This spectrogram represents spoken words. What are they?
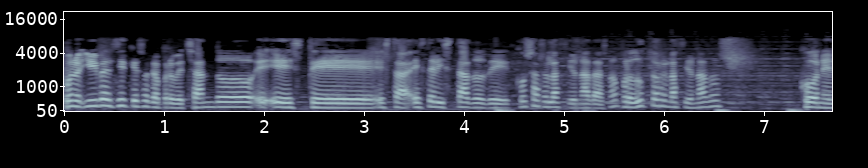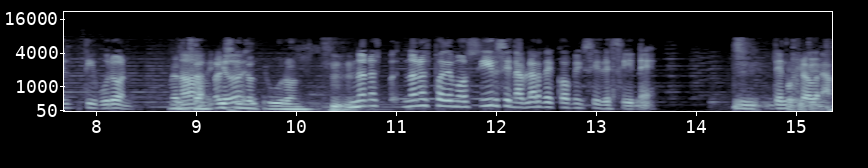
Bueno, yo iba a decir que eso, que aprovechando eh, este, esta, este listado de cosas relacionadas, ¿no? Productos relacionados con el tiburón. ¿no? tiburón. No nos, no nos podemos ir sin hablar de cómics y de cine del programa.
